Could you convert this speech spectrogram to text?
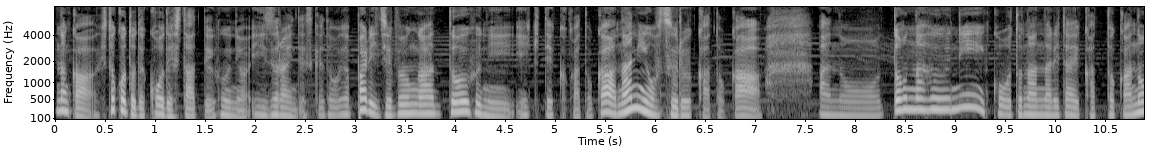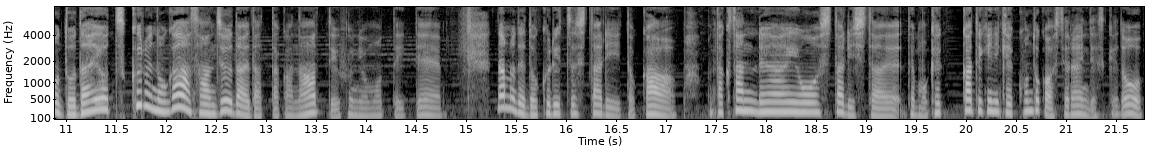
なんか一言でこうでしたっていうふうには言いづらいんですけどやっぱり自分がどういうふうに生きていくかとか何をするかとかあのどんなふうにこう大人になりたいかとかの土台を作るのが30代だったかなっていうふうに思っていてなので独立したりとかたくさん恋愛をしたりしたでも結果的に結婚とかはしてないんですけど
